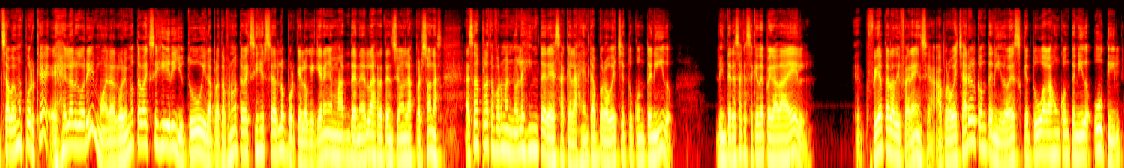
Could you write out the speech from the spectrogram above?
sabemos por qué, es el algoritmo. El algoritmo te va a exigir y YouTube y la plataforma te va a exigir serlo porque lo que quieren es mantener la retención en las personas. A esas plataformas no les interesa que la gente aproveche tu contenido, le interesa que se quede pegada a él. Eh, fíjate la diferencia. Aprovechar el contenido es que tú hagas un contenido útil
